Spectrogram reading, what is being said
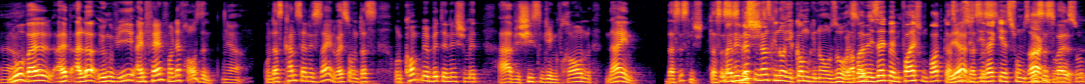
Ja. Nur weil halt alle irgendwie ein Fan von der Frau sind. ja. Und das kann es ja nicht sein, weißt du? Und das und kommt mir bitte nicht mit, ah, wir schießen gegen Frauen. Nein, das ist nicht. Das ist Weil wir nicht. wissen ganz genau, ihr kommt genau so. Weißt aber du? ihr seid beim falschen Podcast, Ja, muss ich das direkt ist- jetzt schon sagen. ist, so, weil- weißt du?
